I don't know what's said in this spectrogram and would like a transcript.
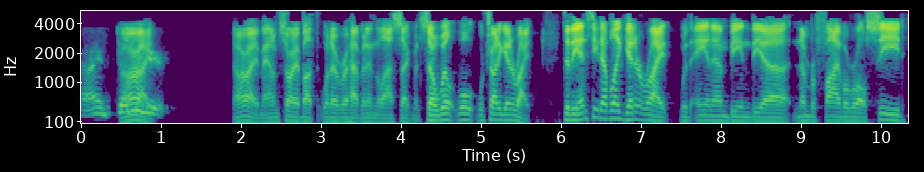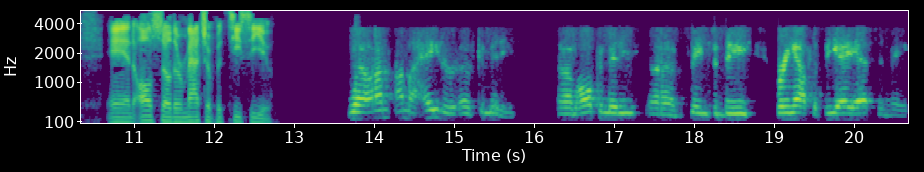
I am totally All right. here. All right, man. I'm sorry about whatever happened in the last segment. So we'll we'll we'll try to get it right. Did the NCAA get it right with A and M being the uh, number five overall seed, and also their matchup with TCU? Well, I'm I'm a hater of committees. Um, all committees uh, seem to be bring out the BAS in me.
